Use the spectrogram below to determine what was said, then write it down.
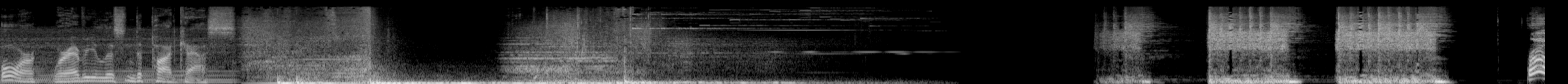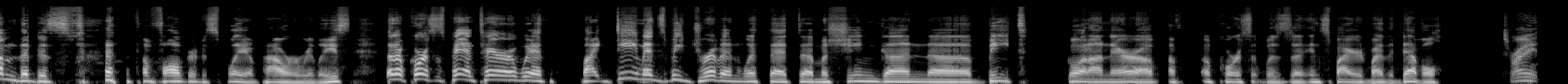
or wherever you listen to podcasts. From the dis- the vulgar display of power release, that of course is Pantera with "By Demons Be Driven" with that uh, machine gun uh, beat going on there. Of of, of course, it was uh, inspired by the devil. That's right.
